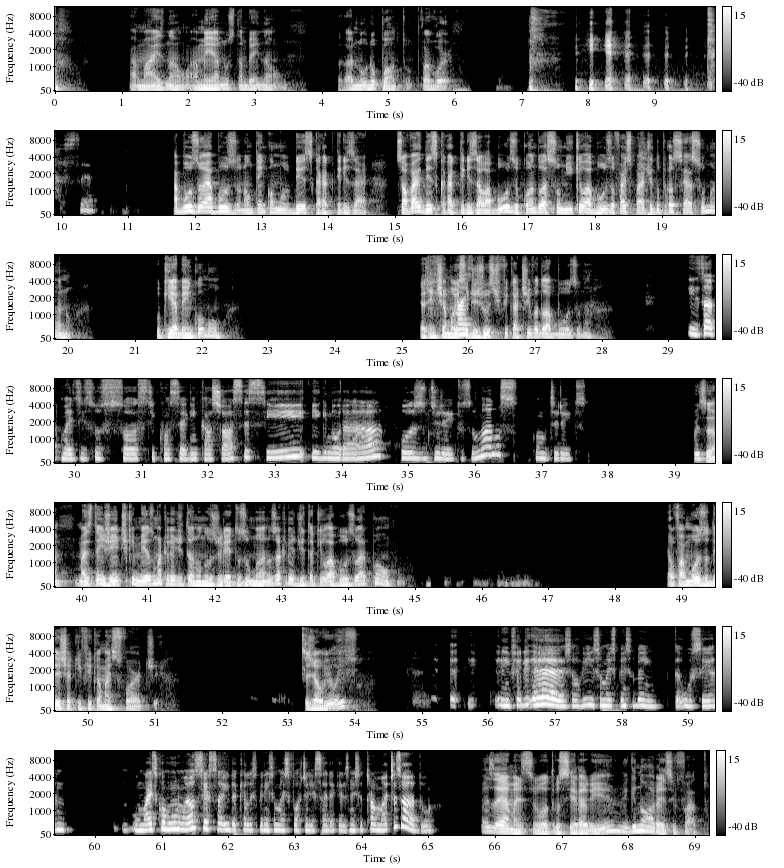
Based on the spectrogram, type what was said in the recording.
A mais não, a menos também não. No, no ponto, por favor. certo. Abuso é abuso, não tem como descaracterizar. Só vai descaracterizar o abuso quando assumir que o abuso faz parte do processo humano o que é bem comum. A gente chamou Mas... isso de justificativa do abuso, né? Exato, mas isso só se consegue encaixar se se ignorar os direitos humanos como direitos. Pois é, mas tem gente que mesmo acreditando nos direitos humanos, acredita que o abuso é bom. É o famoso deixa que fica mais forte. Você já ouviu isso? É, infeliz... é, já ouvi isso, mas pensa bem, o ser o mais comum não é o ser sair daquela experiência mais forte, ele sai daquela experiência traumatizado. Pois é, mas o outro ser ali ignora esse fato.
